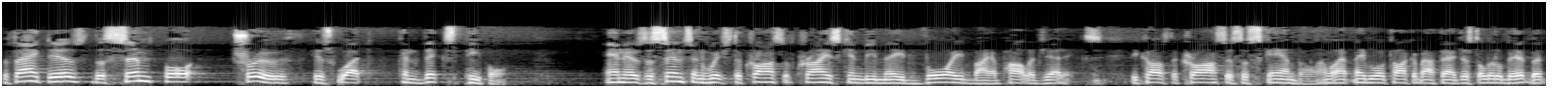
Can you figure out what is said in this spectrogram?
The fact is, the simple truth is what convicts people. And there's a sense in which the cross of Christ can be made void by apologetics because the cross is a scandal. And maybe we'll talk about that just a little bit, but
